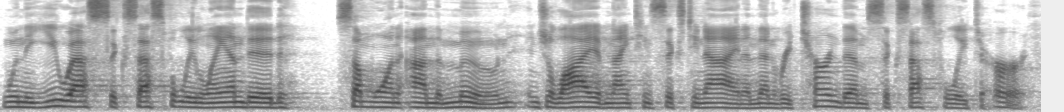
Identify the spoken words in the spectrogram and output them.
when the US successfully landed someone on the moon in July of 1969 and then returned them successfully to Earth.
